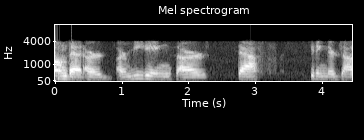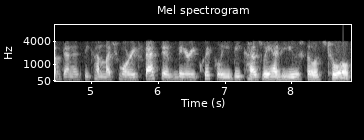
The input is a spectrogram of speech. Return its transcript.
found that our our meetings, our staff getting their job done has become much more effective very quickly because we had to use those tools.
